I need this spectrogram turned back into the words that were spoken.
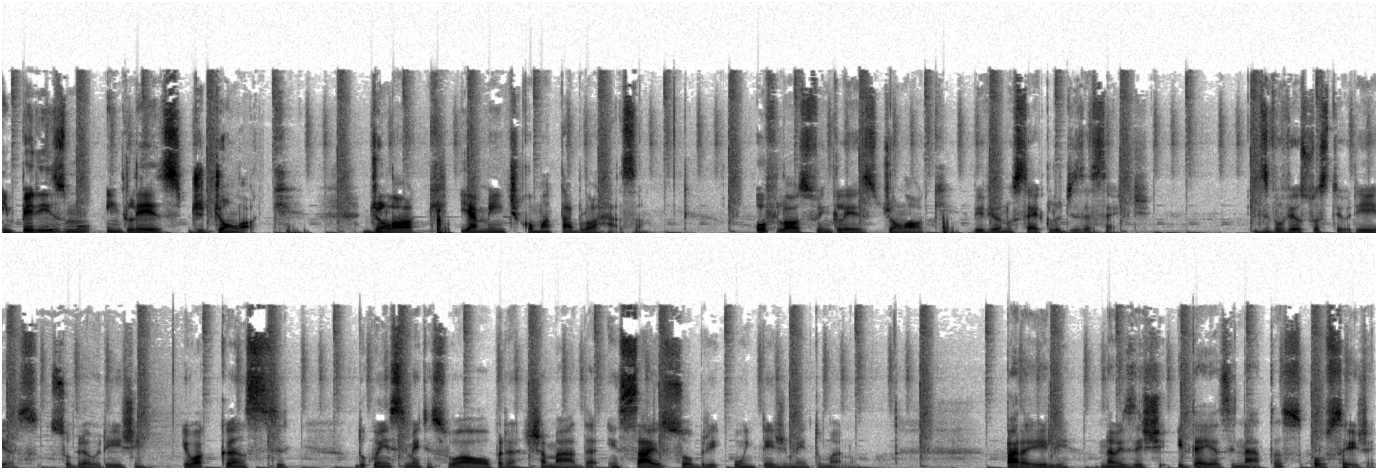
Empirismo inglês de John Locke John Locke e a mente como a tábua rasa O filósofo inglês John Locke viveu no século XVII. Desenvolveu suas teorias sobre a origem e o alcance do conhecimento em sua obra chamada Ensaio sobre o Entendimento Humano. Para ele, não existe ideias inatas, ou seja,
